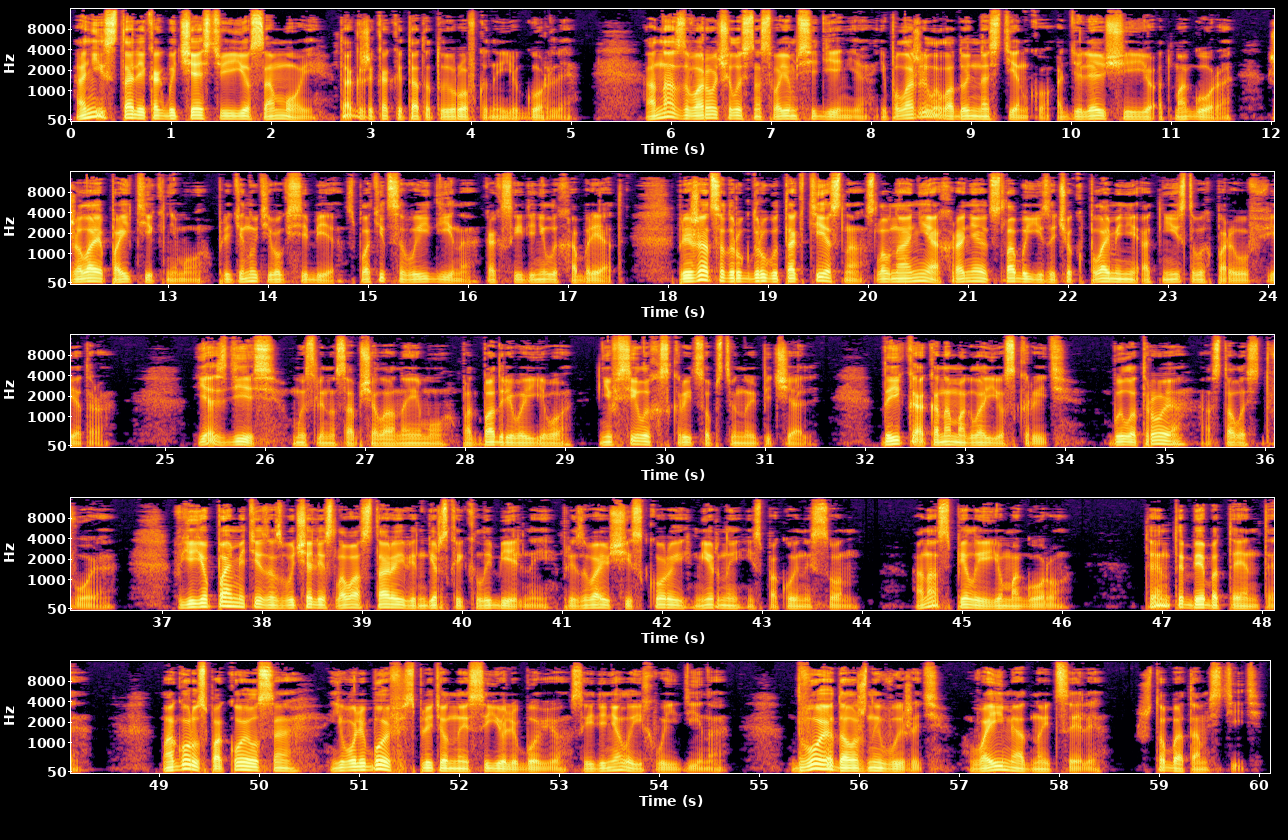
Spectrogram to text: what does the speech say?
Они стали как бы частью ее самой, так же, как и та татуировка на ее горле. Она заворочилась на своем сиденье и положила ладонь на стенку, отделяющую ее от Магора, желая пойти к нему, притянуть его к себе, сплотиться воедино, как соединил их обряд, прижаться друг к другу так тесно, словно они охраняют слабый язычок пламени от неистовых порывов ветра. «Я здесь», — мысленно сообщала она ему, подбадривая его, не в силах скрыть собственную печаль. Да и как она могла ее скрыть? Было трое, осталось двое. В ее памяти зазвучали слова старой венгерской колыбельной, призывающей скорый, мирный и спокойный сон. Она спела ее Магору. «Тенте беба тенте». Магор успокоился. Его любовь, сплетенная с ее любовью, соединяла их воедино. Двое должны выжить во имя одной цели, чтобы отомстить.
